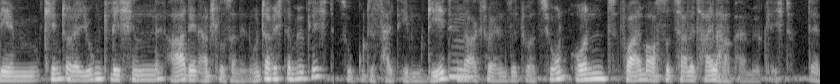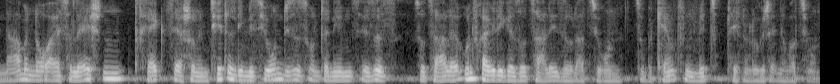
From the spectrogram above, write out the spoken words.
dem Kind oder Jugendlichen A, den Anschluss an den Unterricht ermöglicht, so gut es halt eben geht mhm. in der aktuellen Situation und vor allem auch soziale Teilhabe ermöglicht. Der Name No Isolation trägt es ja schon im Titel. Die Mission dieses Unternehmens ist es, soziale, unfreiwillige soziale Isolation zu bekämpfen mit technologischer Innovation.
